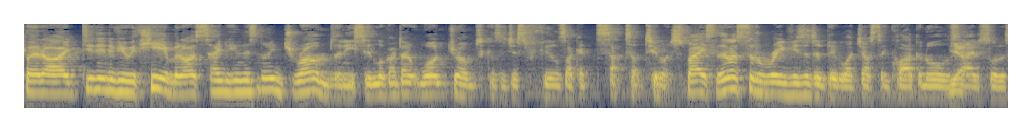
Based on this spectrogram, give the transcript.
but I did an interview with him, and I was saying to him, "There's no drums," and he said, "Look, I don't want drums because it just feels like it sucks up too much space." And then I sort of revisited people like Justine Clarke and all the Yeah. same sort of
